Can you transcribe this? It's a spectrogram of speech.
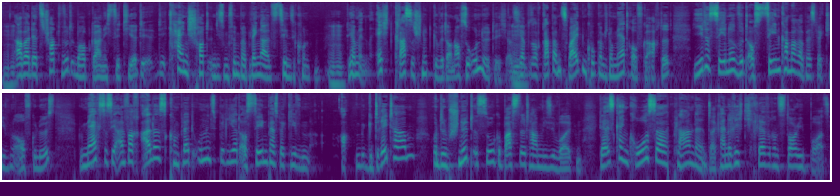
Mhm. aber der Shot wird überhaupt gar nicht zitiert. Die, die, kein Shot in diesem Film bleibt länger als 10 Sekunden. Mhm. Die haben ein echt krasses Schnittgewitter und auch so unnötig. Also ich habe auch gerade beim zweiten Gucken habe ich noch mehr drauf geachtet. Jede Szene wird aus zehn Kameraperspektiven aufgelöst. Du merkst, dass sie einfach alles komplett uninspiriert aus zehn Perspektiven gedreht haben und im Schnitt es so gebastelt haben, wie sie wollten. Da ist kein großer Plan dahinter, keine richtig cleveren Storyboards.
